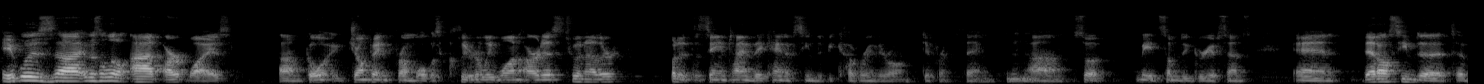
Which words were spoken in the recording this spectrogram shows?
It was uh, it was a little odd art wise, um, going jumping from what was clearly one artist to another, but at the same time they kind of seemed to be covering their own different thing. Mhm. Um, so it made some degree of sense. and that all seemed to, to,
